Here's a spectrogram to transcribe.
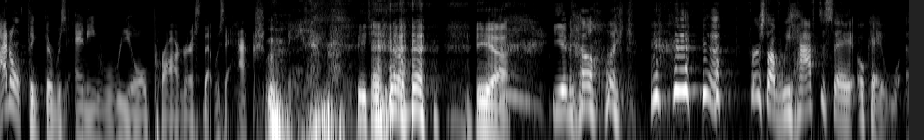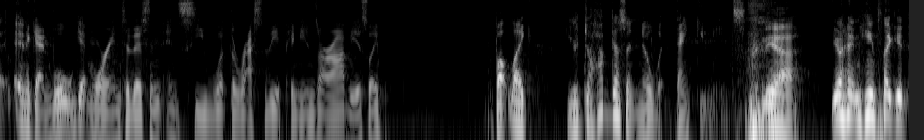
I don't think there was any real progress that was actually made in that video. Yeah. you know, like first off, we have to say, okay, and again, we'll get more into this and, and see what the rest of the opinions are, obviously. But like, your dog doesn't know what thank you means. Yeah. You know what I mean? Like it,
